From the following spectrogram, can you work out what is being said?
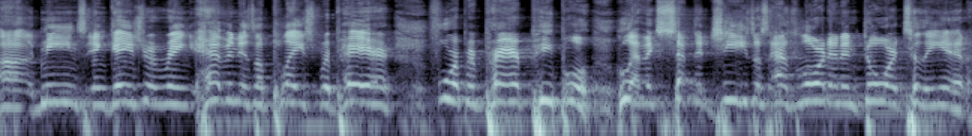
uh, means engagement ring. Heaven is a place prepared for prepared people who have accepted Jesus as Lord and endured to the end.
